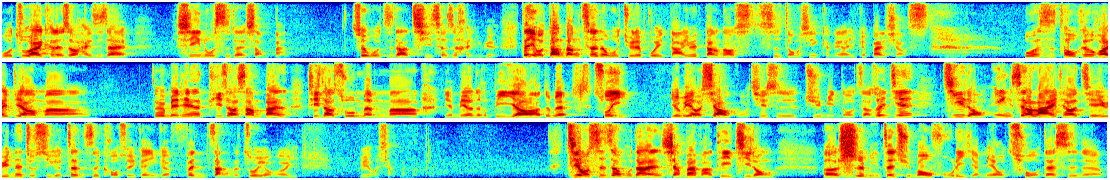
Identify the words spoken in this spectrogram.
我住安坑的时候还是在新一路四段上班，所以我知道骑车是很远。但有当当车呢，我绝对不会搭，因为当到市中心可能要一个半小时。我是头壳坏掉吗？这个每天要提早上班、提早出门吗？也没有那个必要啊，对不对？所以有没有效果，其实居民都知道。所以今天基隆硬是要拉一条捷运，那就是一个政治口水跟一个分赃的作用而已，不用想那么。基隆市政府当然想办法替基隆，呃市民争取谋福利也没有错，但是呢，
